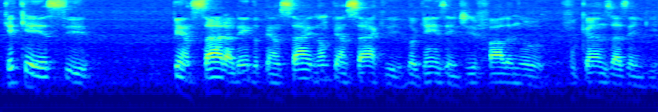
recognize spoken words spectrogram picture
O que, que é esse pensar além do pensar e não pensar que Dogen Zenji fala no Fukan Zazengi?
